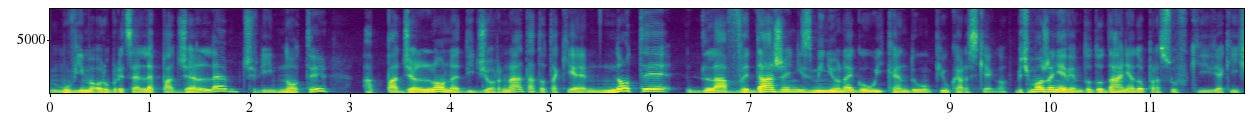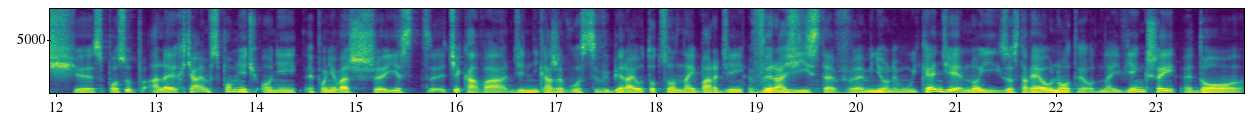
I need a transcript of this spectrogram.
Mówimy o rubryce Le Pagelle, czyli noty, a pagellone di giornata to takie noty dla wydarzeń z minionego weekendu piłkarskiego. Być może, nie wiem, do dodania do prasówki w jakiś e, sposób, ale chciałem wspomnieć o niej, e, ponieważ jest ciekawa. Dziennikarze włoscy wybierają to, co najbardziej wyraziste w minionym weekendzie, no i zostawiają noty od największej do,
